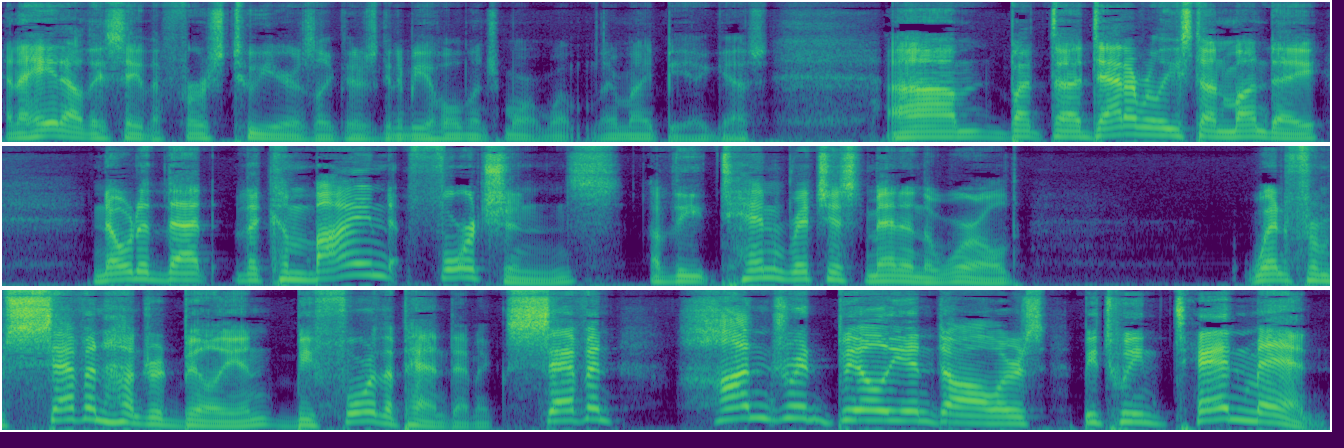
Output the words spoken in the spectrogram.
And I hate how they say the first two years, like there's going to be a whole bunch more. Well, there might be, I guess. Um, but uh, data released on Monday noted that the combined fortunes of the 10 richest men in the world went from 700 billion before the pandemic, 700 billion dollars between 10 men.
